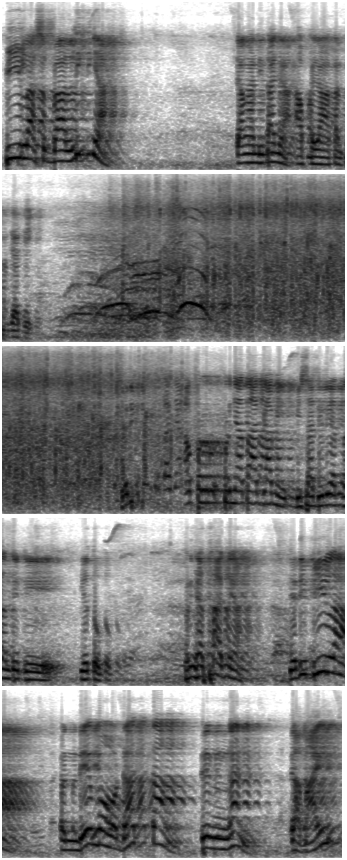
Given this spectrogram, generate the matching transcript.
bila sebaliknya, jangan ditanya apa yang akan terjadi. Jadi per, pernyataan kami bisa dilihat nanti di YouTube. Pernyataannya. Jadi bila pendemo datang dengan damai,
